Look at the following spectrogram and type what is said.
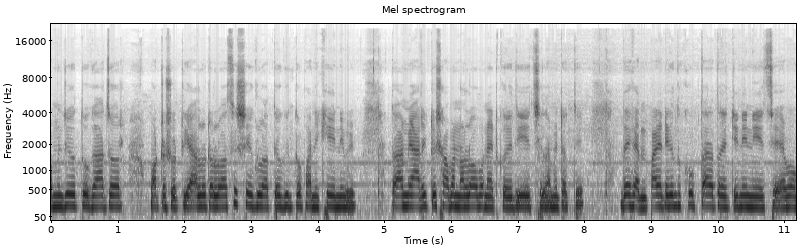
আমি যেহেতু গাজর, মটরশুঁটি আলু টালু আছে, সেগুলোতেও কিন্তু পানি খেয়ে নেবে। তো আমি আর একটু সামান্য লবণ অ্যাড করে দিয়েছিলাম এটাতে। দেখেন, পানিটা কিন্তু খুব তাড়াতাড়ি টেনে নিয়েছে এবং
